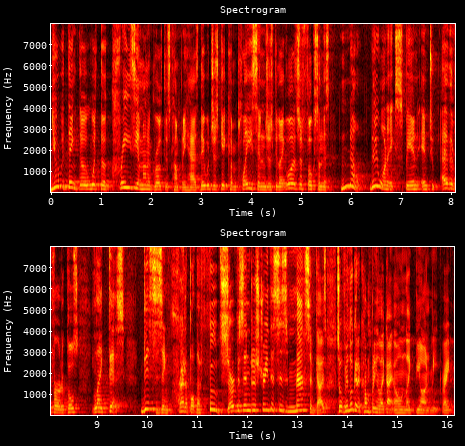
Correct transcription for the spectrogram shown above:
You would think though, with the crazy amount of growth this company has, they would just get complacent and just be like, well, let's just focus on this. No, they want to expand into other verticals like this. This is incredible. The food service industry, this is massive, guys. So if we look at a company like I own, like Beyond Meat, right?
